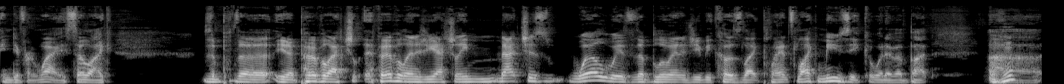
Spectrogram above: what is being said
in different ways. So like the the you know purple actually purple energy actually matches well with the blue energy because like plants like music or whatever. But uh,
